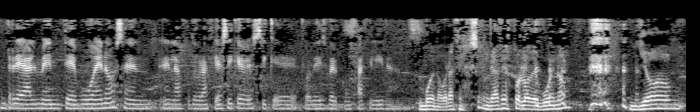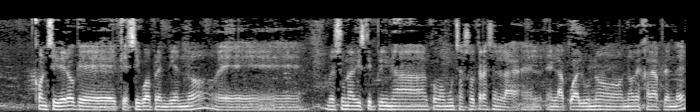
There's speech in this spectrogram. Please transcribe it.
realmente buenos en, en la fotografía sí que sí que podéis ver con facilidad. Bueno, gracias. Gracias por lo de bueno. Yo considero que, que sigo aprendiendo. eh, es una disciplina como muchas otras en la, en, en la cual uno no deja de aprender.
